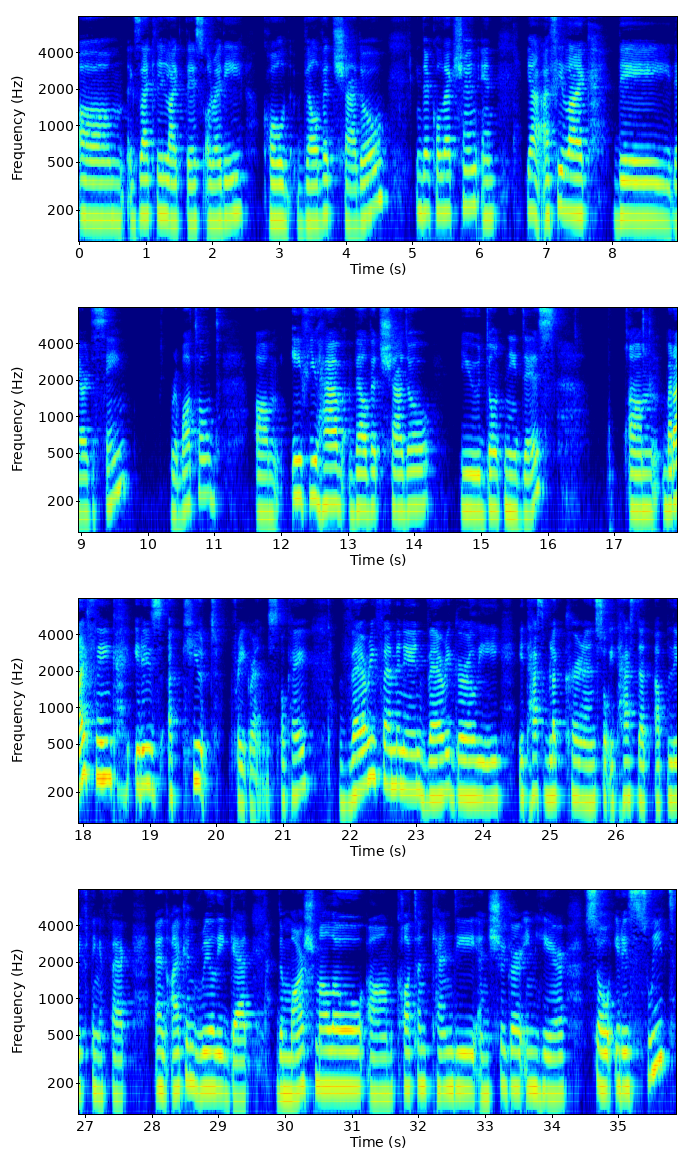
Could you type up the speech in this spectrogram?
um, exactly like this already called Velvet Shadow in their collection. And yeah, I feel like they they are the same, rebottled. Um, if you have Velvet Shadow, you don't need this. Um, but I think it is a cute fragrance, okay? Very feminine, very girly. It has black currant, so it has that uplifting effect. And I can really get the marshmallow, um, cotton candy, and sugar in here. So it is sweet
